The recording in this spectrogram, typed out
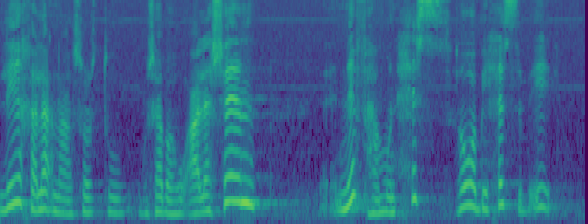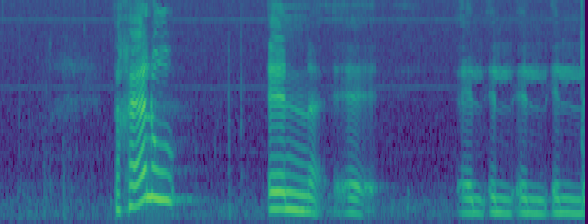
ليه خلقنا على صورته وشبهه؟ علشان نفهم ونحس هو بيحس بإيه؟ تخيلوا إن آه، ال- ال- ال- ال-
